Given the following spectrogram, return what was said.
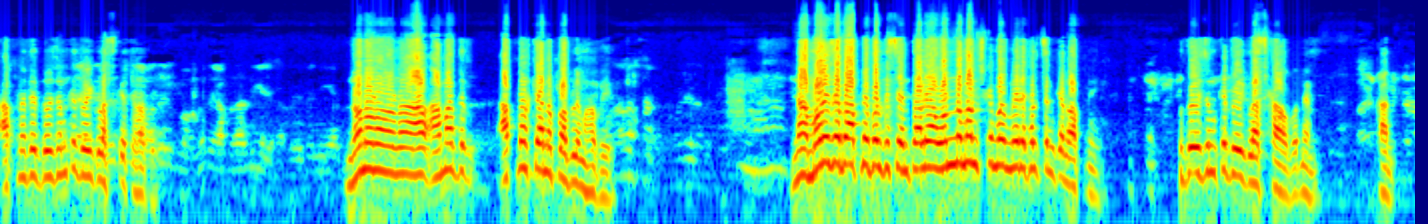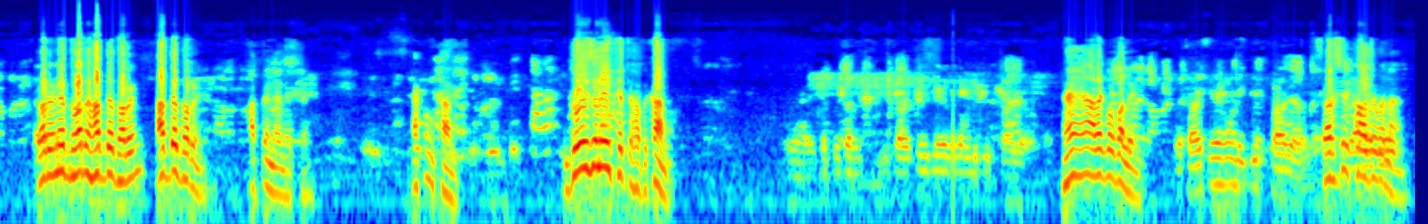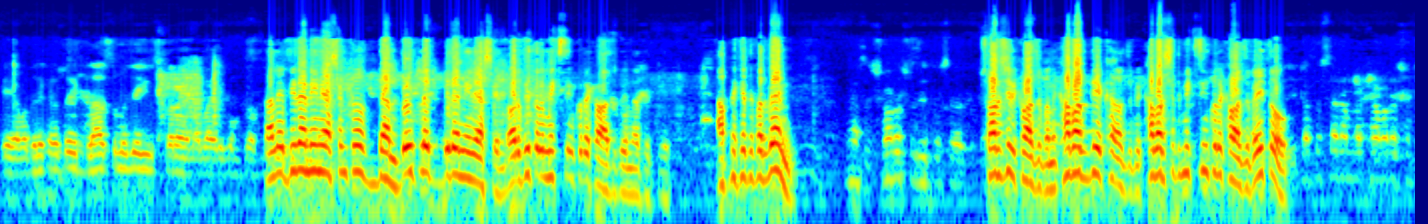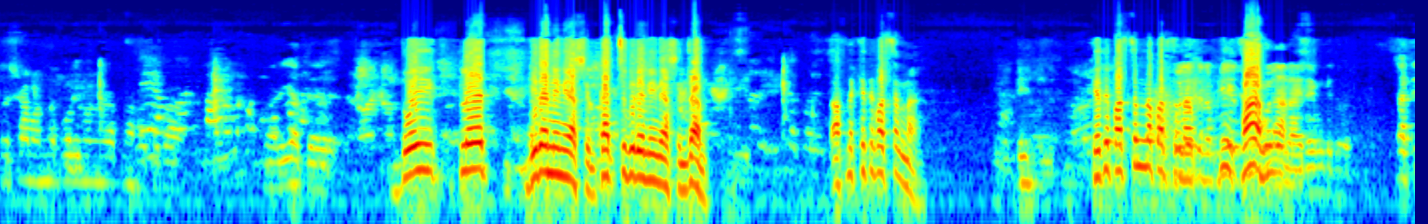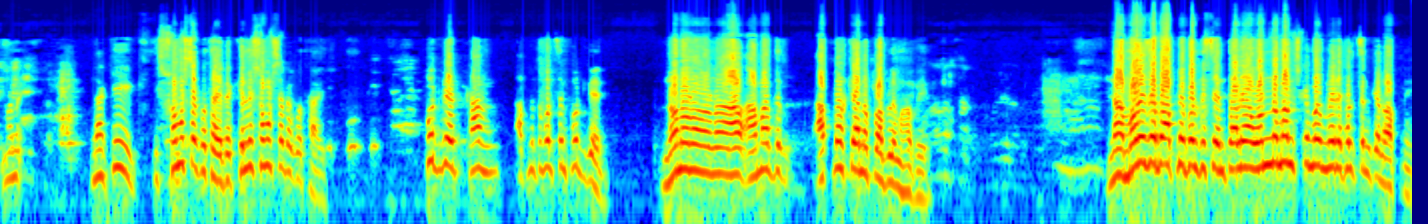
আপনাদের দুজনকে দুই গ্লাস খেতে হবে। না না না না আমাদের আপনার কেন প্রবলেম হবে? না মরে যাবে আপনি বলতেছেন তাহলে অন্য মানুষকে মেরে ফেলছেন কেন আপনি? দুইজনকে দুই গ্লাস খাওয়াবো নেন খান। ধরেন ধরেন হাত দিয়ে ধরেন হাত দিয়ে ধরেন। আপনি নেন এটা। এখন খান। দুইজনেই খেতে হবে খান। হ্যাঁ আরেকবার বলেন। সরাসরি খাওয়া যাবে না। গ্লাস অনুযায়ী ইউজ করা হয় না বা এরকম তাহলে বিরিয়ানি নিয়ে আসেন তো দেন দুই প্লেট বিরিয়ানি নিয়ে আসেন। ওর ভিতরে মিক্সিং করে খাওয়া দেবেন আপনাকে আপনি খেতে পারবেন? সরাসরি তো স্যার। সরাসরি খাওয়া যাবে না খাবার দিয়ে খাওয়া যাবে। খাবার সাথে মিক্সিং করে খাওয়া যাবে এই তো? এটা তো স্যার আমরা খাবারের সাথে সামান্য পরিমাণে আপনার হয়তো বা আপনার ইয়াতে দুই প্লেট বিরিয়ানি নিয়ে আসেন কাচ্চি বিরিয়ানি নিয়ে আসেন যান। আপনি খেতে পারছেন না? খেতে পারছেন না পারছেন না? কি খান। মানে না কি কি সমস্যা কোথায়? এটা খেলে সমস্যাটা কোথায়? ফুড গ্রেড খান, আপনি তো বলছেন ফুড গ্রেড না না আমাদের, আপনার কেন প্রবলেম হবে? না, মরে যাবে, আপনি বলতেছেন, তাহলে অন্য মানুষকে মেরে ফেলছেন কেন আপনি?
